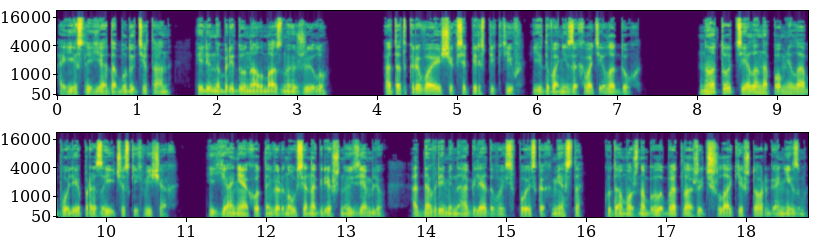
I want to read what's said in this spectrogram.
А если я добуду титан или набреду на алмазную жилу? От открывающихся перспектив едва не захватило дух. Но тут тело напомнило о более прозаических вещах. И я неохотно вернулся на грешную землю, одновременно оглядываясь в поисках места, куда можно было бы отложить шлаки, что организм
